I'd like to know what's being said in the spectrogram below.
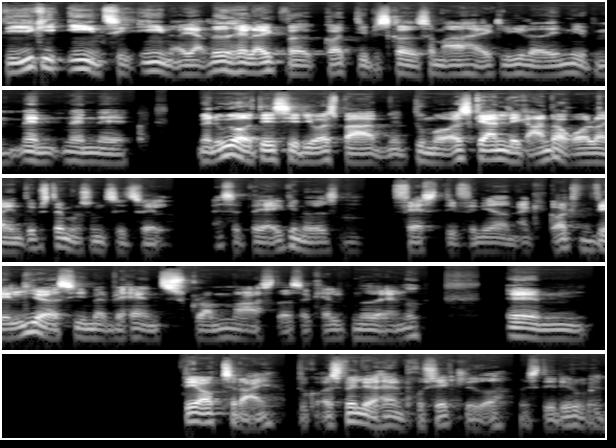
Det er ikke en til en, og jeg ved heller ikke, hvor godt de er beskrevet, så meget har jeg ikke lige været inde i dem, men, men, øh, men udover det siger de også bare, at du må også gerne lægge andre roller ind, det bestemmer du sådan set selv. Altså, det er ikke noget sådan fast defineret. Man kan godt vælge at sige, at man vil have en Scrum Master, og så kalde det noget andet. Øhm, det er op til dig. Du kan også vælge at have en projektleder, hvis det er det, du vil.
